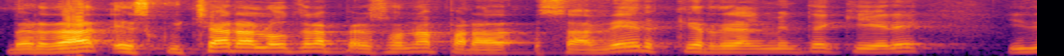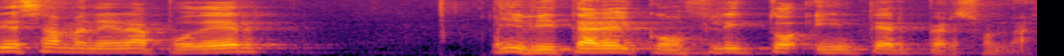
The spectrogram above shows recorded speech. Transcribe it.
¿verdad? Escuchar a la otra persona para saber qué realmente quiere y de esa manera poder evitar el conflicto interpersonal.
